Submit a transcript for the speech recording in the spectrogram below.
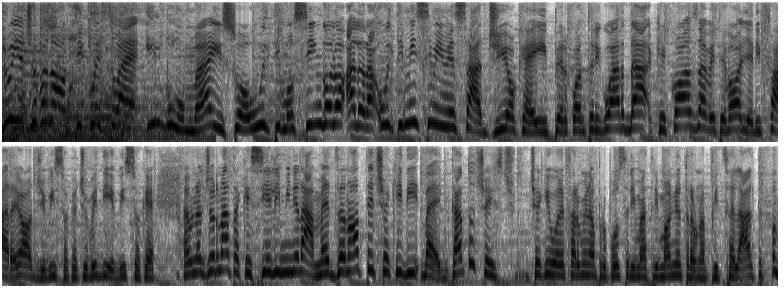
Lui è Giovanotti, questo è Il Boom, eh, il suo ultimo singolo. Allora, ultimissimi messaggi, ok, per quanto riguarda che cosa avete voglia di fare oggi, visto che è giovedì e visto che è una giornata che si eliminerà a mezzanotte, c'è chi di... Beh, intanto c'è, c'è chi vuole farmi una proposta di matrimonio tra una pizza e l'altra,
